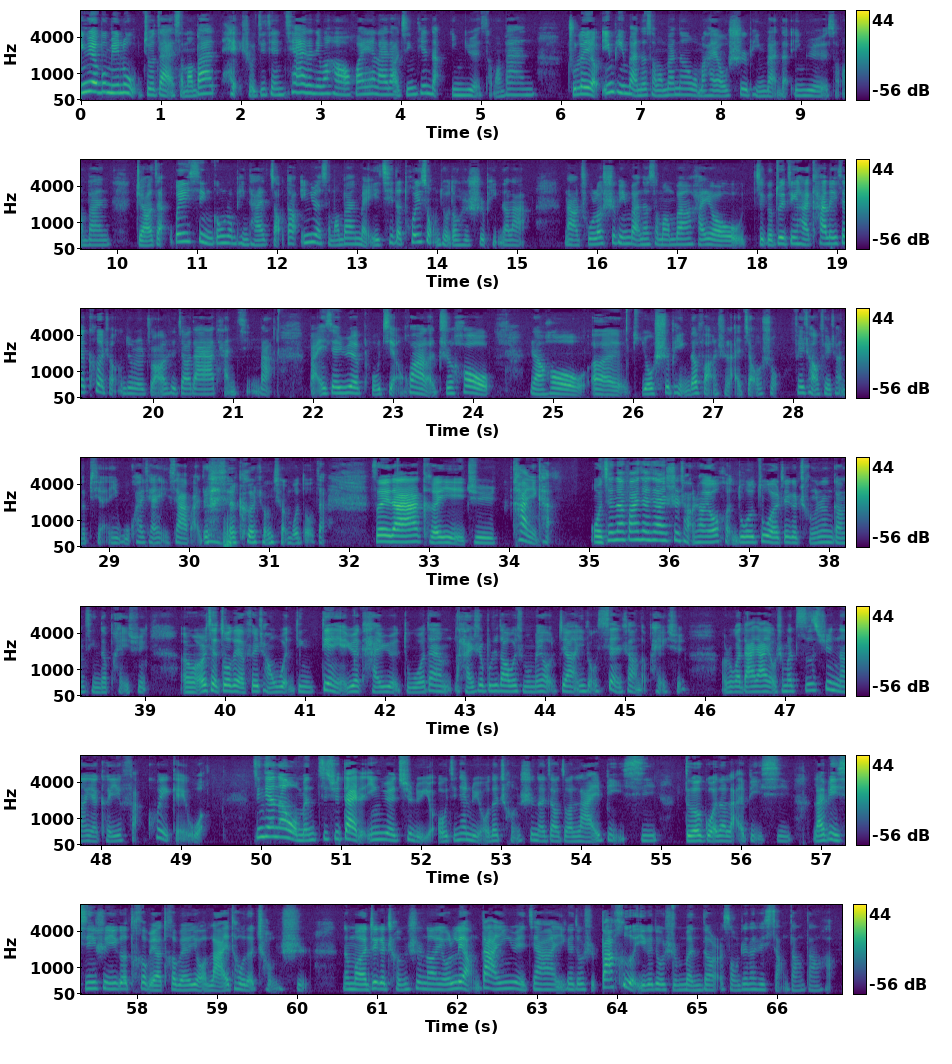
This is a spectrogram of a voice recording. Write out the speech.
音乐不迷路，就在扫盲班。嘿，手机前亲爱的你们好，欢迎来到今天的音乐扫盲班。除了有音频版的扫盲班呢，我们还有视频版的音乐扫盲班。只要在微信公众平台找到音乐扫盲班，每一期的推送就都是视频的啦。那除了视频版的扫盲班，还有这个最近还开了一些课程，就是主要是教大家弹琴吧，把一些乐谱简化了之后，然后呃，由视频的方式来教授。非常非常的便宜，五块钱以下吧，这些课程全部都在，所以大家可以去看一看。我现在发现，现在市场上有很多做这个成人钢琴的培训，嗯，而且做的也非常稳定，店也越开越多，但还是不知道为什么没有这样一种线上的培训。如果大家有什么资讯呢，也可以反馈给我。今天呢，我们继续带着音乐去旅游。今天旅游的城市呢，叫做莱比锡。德国的莱比锡，莱比锡是一个特别特别有来头的城市。那么这个城市呢，有两大音乐家，一个就是巴赫，一个就是门德尔松，真的是响当当哈。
